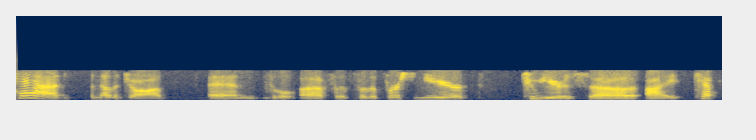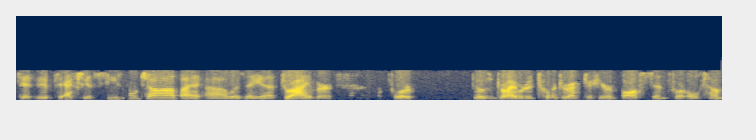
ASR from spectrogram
had another job, and for uh, for, for the first year, two years, uh, I kept it. It's actually a seasonal job. I uh, was a, uh driver for. I was a driver and a tour director here in Boston for Old Town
